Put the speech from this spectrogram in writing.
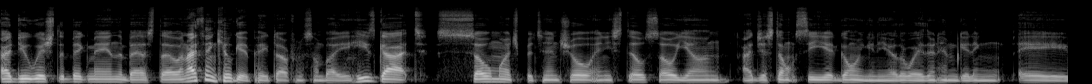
I do wish the big man the best, though, and I think he'll get picked up from somebody. He's got so much potential, and he's still so young. I just don't see it going any other way than him getting a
